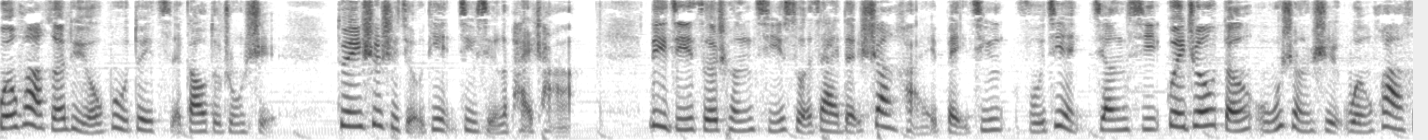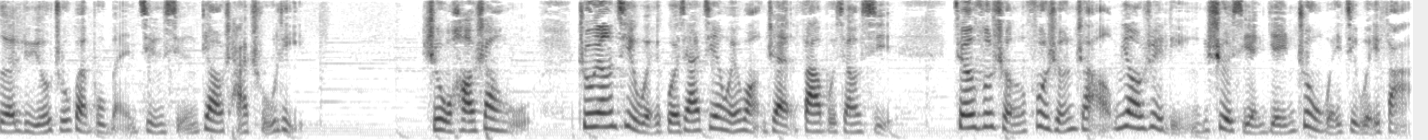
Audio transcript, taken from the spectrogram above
文化和旅游部对此高度重视，对涉事酒店进行了排查。立即责成其所在的上海、北京、福建、江西、贵州等五省市文化和旅游主管部门进行调查处理。十五号上午，中央纪委国家监委网站发布消息，江苏省副省长缪瑞玲涉嫌严重违纪违法，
